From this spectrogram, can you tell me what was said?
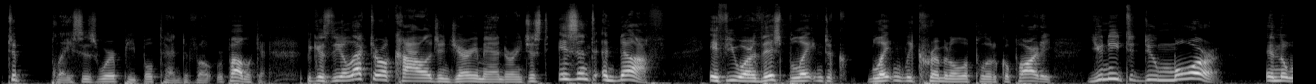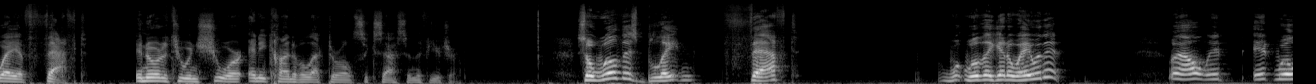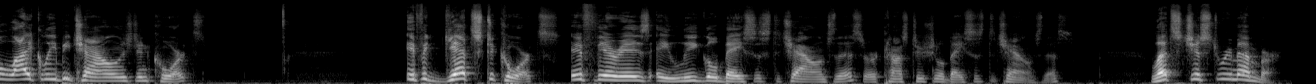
to places where people tend to vote Republican. Because the Electoral College and gerrymandering just isn't enough if you are this blatant, blatantly criminal a political party. You need to do more in the way of theft in order to ensure any kind of electoral success in the future. So will this blatant theft w- will they get away with it? Well, it it will likely be challenged in courts. If it gets to courts, if there is a legal basis to challenge this or a constitutional basis to challenge this, let's just remember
